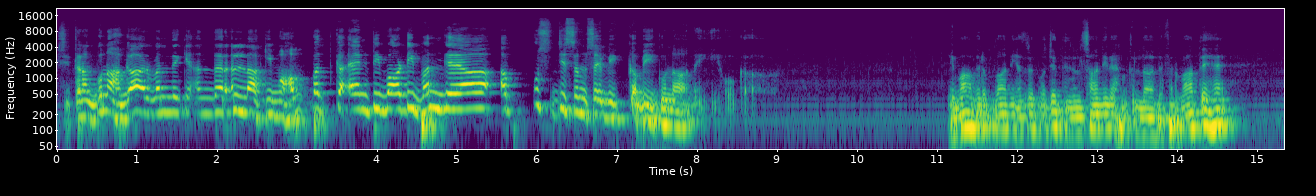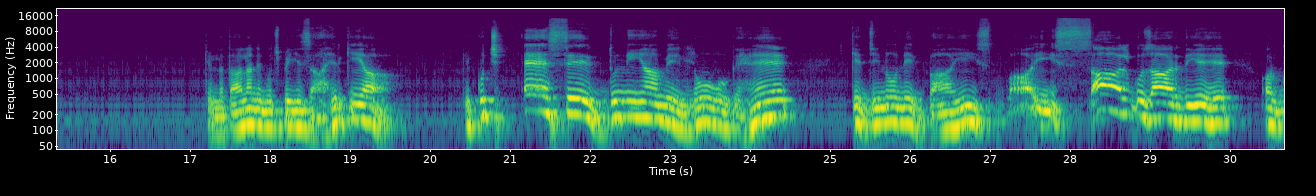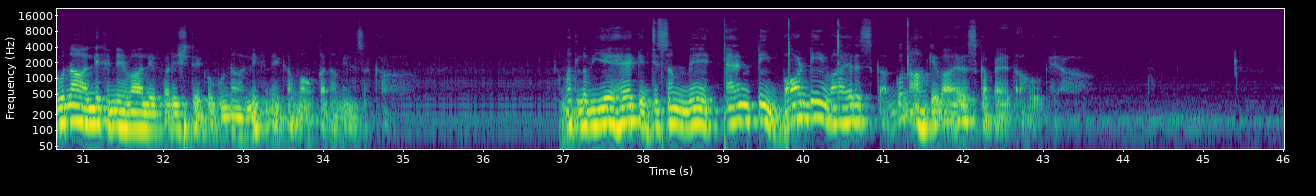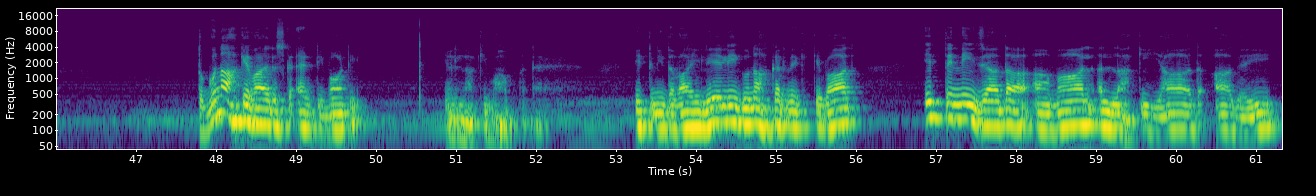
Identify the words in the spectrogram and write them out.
اسی طرح گناہ گار بندے کے اندر اللہ کی محبت کا اینٹی باڈی بن گیا، اب اس جسم سے بھی کبھی گناہ نہیں ہوگا۔ امام ربانی حضرت مجدد السانی رحمۃ اللہ علیہ فرماتے ہیں کہ اللہ تعالیٰ نے مجھ پہ یہ ظاہر کیا کہ کچھ ایسے دنیا میں لوگ ہیں کہ جنہوں نے بائیس بائیس سال گزار دیے اور گناہ لکھنے والے فرشتے کو گناہ لکھنے کا موقع نہ مل سکا۔ مطلب یہ ہے کہ جسم میں اینٹی باڈی وائرس کا، گناہ کے وائرس کا پیدا ہو گیا۔ تو گناہ کے وائرس کا اینٹی باڈی یہ اللہ کی محبت ہے۔ اتنی دوائی لے لی گناہ کرنے کے بعد اتنی زیادہ اعمال اللہ کی یاد آ گئی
